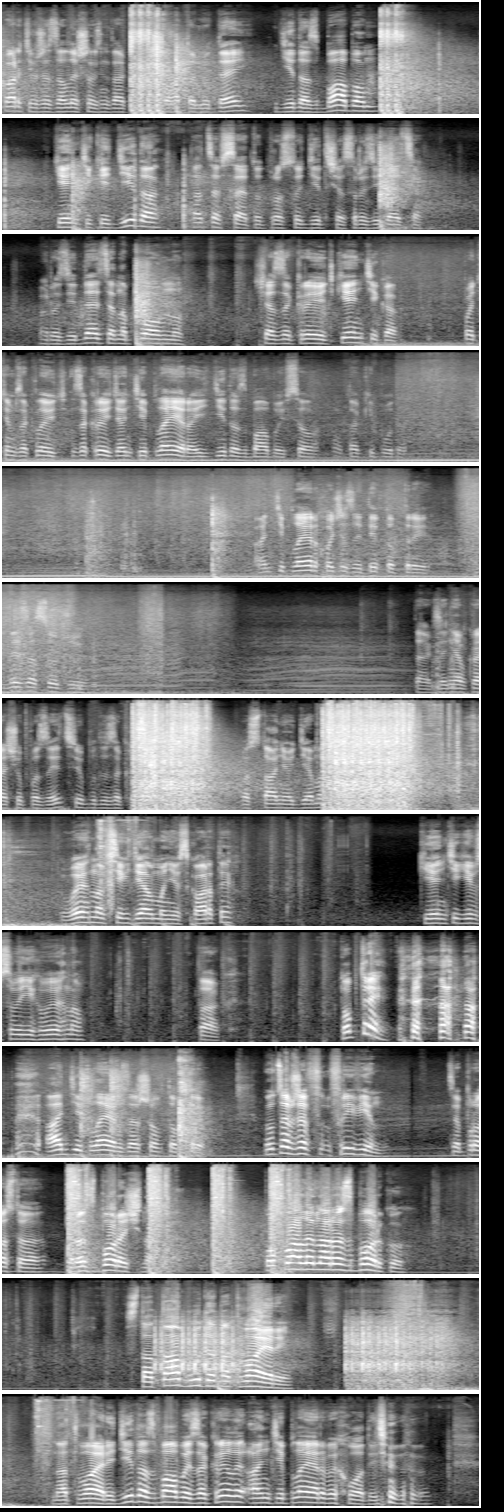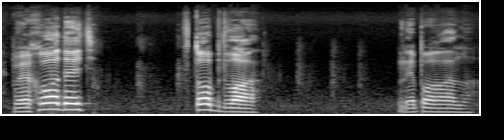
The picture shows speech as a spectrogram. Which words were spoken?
На карті вже залишилось не так багато людей. Діда з бабом. Кентики діда. Та це все. Тут просто дід зараз розійдеться. Розійдеться наповну. Зараз закриють Кентіка. Потім закриють, закриють антиплеєра і діда з бабою. Все, отак і буде. Антиплеєр хоче зайти в топ-3. Не засуджую. Так, зайняв кращу позицію, буду закривати останнього демона. Вигнав всіх демонів з карти. Кентиків своїх вигнав. Так. Топ-3? Антиплеєр зайшов в топ-3. Ну це вже фрівін. Це просто розборочна. Попали на розборку. Стата буде на твайрі. На тварі. Діда з бабою закрили, антиплеєр виходить. виходить в топ-2. Непогано.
